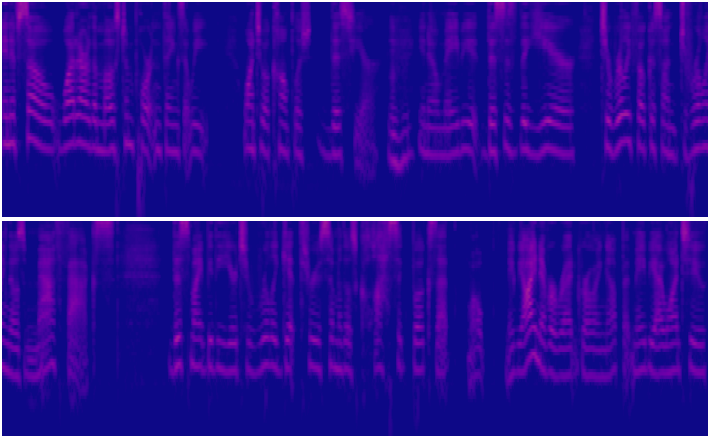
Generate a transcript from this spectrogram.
And if so, what are the most important things that we want to accomplish this year? Mm-hmm. You know, maybe this is the year to really focus on drilling those math facts. This might be the year to really get through some of those classic books that, well, maybe I never read growing up, but maybe I want to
